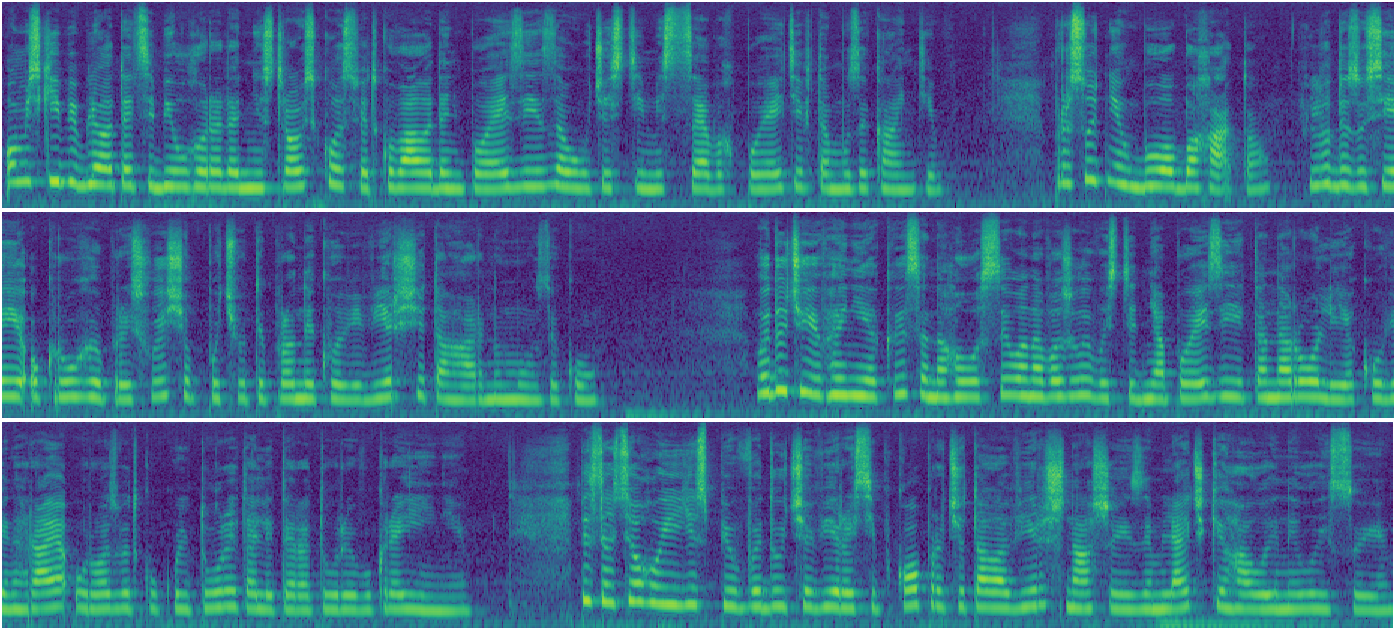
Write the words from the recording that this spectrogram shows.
У міській бібліотеці Білгорода Дністровського святкували День поезії за участі місцевих поетів та музикантів. Присутніх було багато. Люди з усієї округи прийшли, щоб почути проникливі вірші та гарну музику. Ведуча Євгенія Киса наголосила на важливості Дня поезії та на ролі, яку він грає у розвитку культури та літератури в Україні. Після цього її співведуча Віра Сіпко прочитала вірш нашої землячки Галини Лисої.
